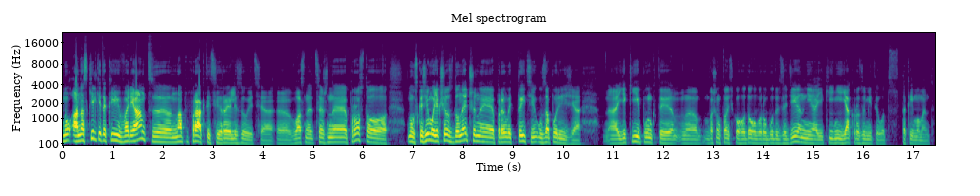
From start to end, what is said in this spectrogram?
Ну а наскільки такий варіант на практиці реалізується? Власне, це ж не просто, ну скажімо, якщо з Донеччини прилетить у Запоріжжя, які пункти е, Вашингтонського договору будуть задіяні, а які ні, як розуміти от такий момент?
